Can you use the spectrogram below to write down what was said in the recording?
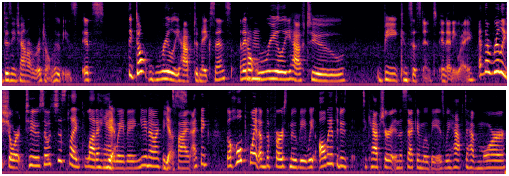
Disney Channel original movies, it's they don't really have to make sense, and they don't Mm-hmm. really have to be consistent in any way. And they're really short too, so it's just like a lot of hand Yeah. waving. You know, I think Yes. it's fine. I think the whole point of the first movie, we all we have to do to capture it in the second movie is we have to have more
